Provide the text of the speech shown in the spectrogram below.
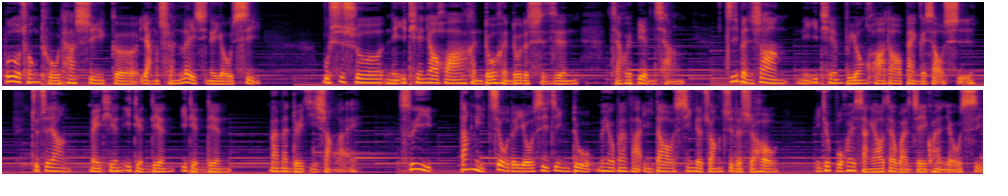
《部落冲突》它是一个养成类型的游戏，不是说你一天要花很多很多的时间才会变强。基本上，你一天不用花到半个小时，就这样每天一点点、一点点慢慢堆积上来。所以，当你旧的游戏进度没有办法移到新的装置的时候，你就不会想要再玩这一款游戏。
